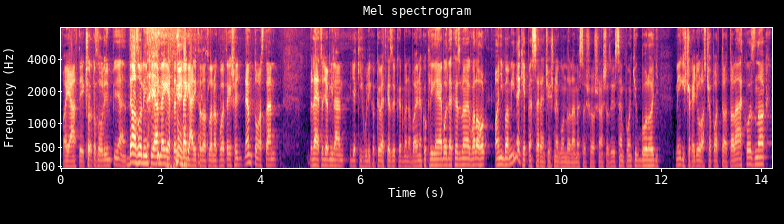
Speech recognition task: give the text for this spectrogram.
a játékot. Csak az olimpián? De az olimpián megérted, megállíthatatlanok voltak, és hogy nem tudom, aztán lehet, hogy a Milán ugye kihullik a következő körben a bajnokok ligájából, de közben meg valahol annyiban mindenképpen szerencsésnek gondolnám ezt a sorsolást az ő szempontjukból, hogy mégiscsak egy olasz csapattal találkoznak,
